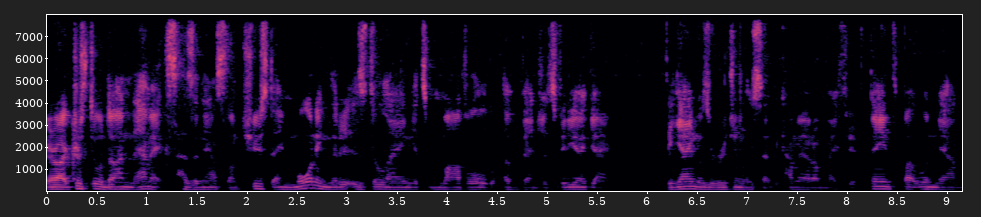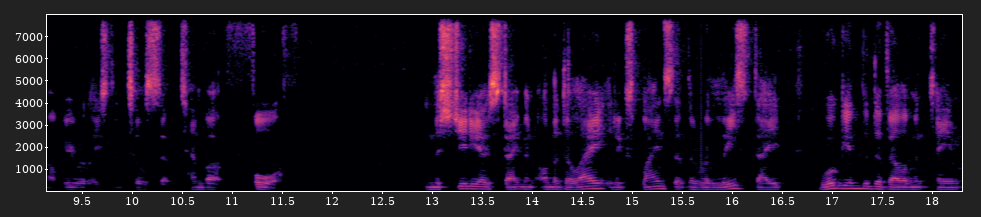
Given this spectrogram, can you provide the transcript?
All right, Crystal Dynamics has announced on Tuesday morning that it is delaying its Marvel Avengers video game. The game was originally set to come out on May 15th, but will now not be released until September 4th. In the studio's statement on the delay, it explains that the release date will give the development team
